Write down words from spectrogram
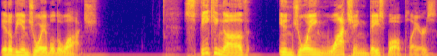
it'll be enjoyable to watch. Speaking of enjoying watching baseball players,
